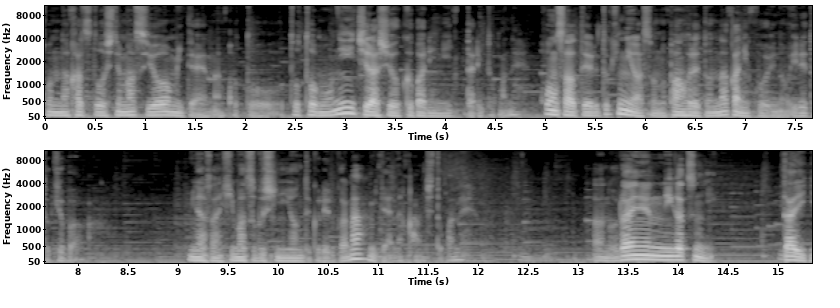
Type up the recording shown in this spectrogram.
こんな活動してますよみたいなこととともにチラシを配りに行ったりとかね。コンサートやるときにはそのパンフレットの中にこういうのを入れとけば皆さん暇つぶしに読んでくれるかなみたいな感じとかね。あの来年2月に第1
